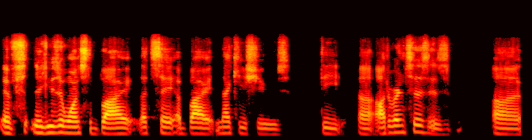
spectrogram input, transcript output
if the user wants to buy, let's say, a buy Nike shoes, the uh, utterances is uh,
